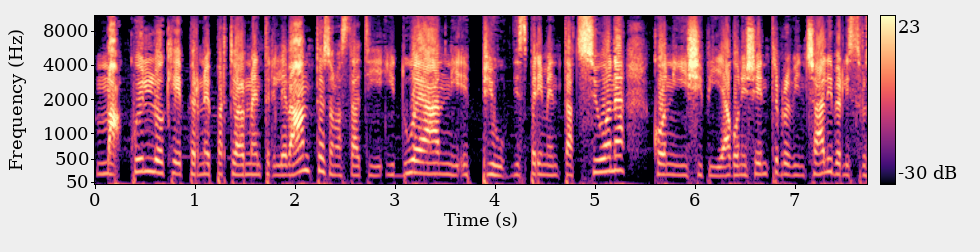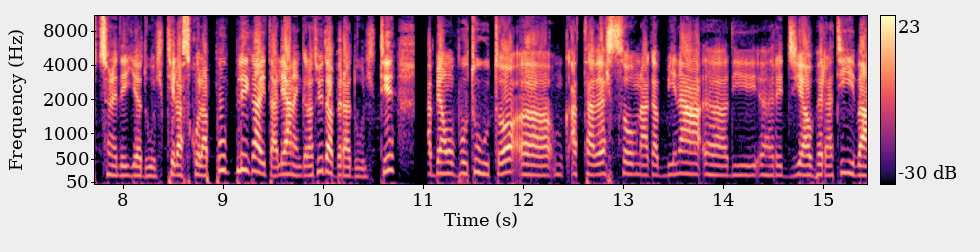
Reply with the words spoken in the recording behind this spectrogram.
ma quello che per noi è particolarmente rilevante sono stati i due anni e più di sperimentazione con i CPIA, con i centri provinciali per l'istruzione degli adulti, la scuola pubblica italiana e gratuita per adulti. Abbiamo potuto, eh, attraverso una cabina eh, di eh, regia operativa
